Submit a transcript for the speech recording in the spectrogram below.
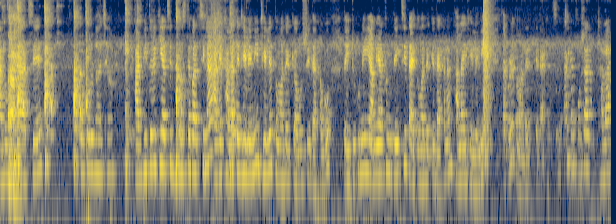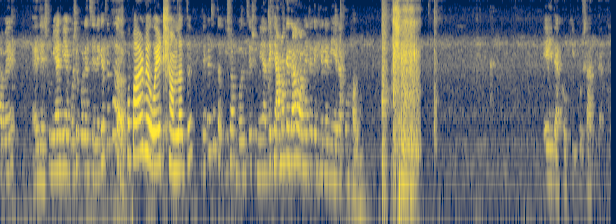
আলু ভাজা আছে। পটল ভাজা। আর ভিতরে কি আছে বুঝতে পারছি না। আগে থালাতে ঢেলে নিই। ঢেলে তোমাদেরকে অবশ্যই দেখাবো। তো এইটুকুনি আমি এখন দেখছি তাই তোমাদেরকে দেখালাম। থালায় ঢেলে নিই। তারপরে তোমাদেরকে দেখাচ্ছি। এখন প্রসাদ ঢালা হবে। এই যে সুমিয়া নিয়ে বসে পড়েছে দেখেছ তো? ও পারবে ওয়েট সামলাতে। দেখেছ তো কি সব বলছে সুমিয়া? দেখি আমাকে দাও আমি এটাকে ঢেলে নিয়ে এরকম হবে। এই দেখো কি প্রসাদ দেখো।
